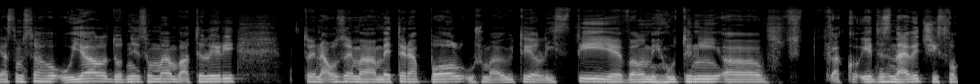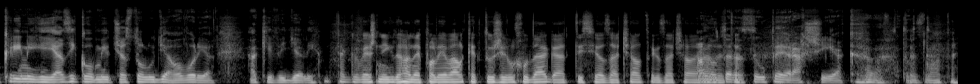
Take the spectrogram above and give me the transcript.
Ja som sa ho ujal, dodnes ho mám v ateliéri to je naozaj má meter a pol, už majú tie listy, je veľmi hutný, ako jeden z najväčších svokrinných jazykov mi často ľudia hovoria, aký videli. Tak vieš, nikto ho nepolieval, keď tu žil chudák a ty si ho začal, tak začal... Áno, teraz to... úplne raší. Jak... To je zlaté.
